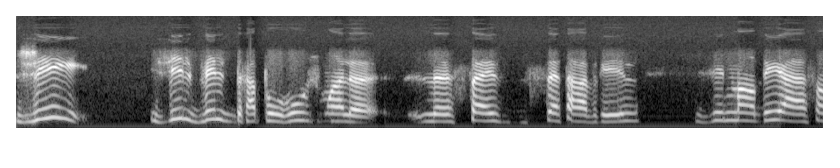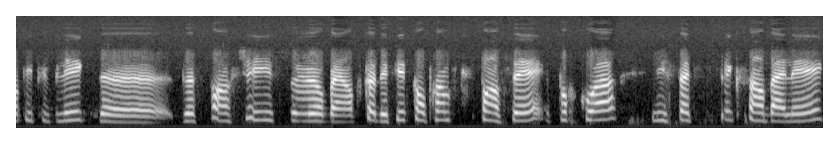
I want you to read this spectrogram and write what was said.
j'ai j'ai levé le drapeau rouge, moi, le, le 16-17 avril. J'ai demandé à santé publique de, se pencher sur, ben, en tout cas, d'essayer de comprendre ce qui se pensait, pourquoi les statistiques s'emballaient,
